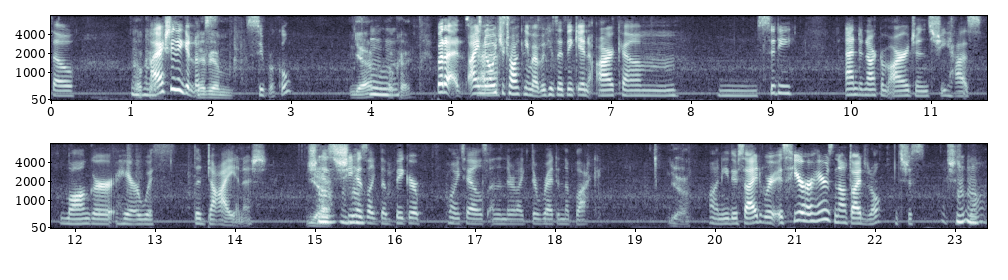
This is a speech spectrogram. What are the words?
so Okay. I actually think it looks Maybe I'm. super cool. Yeah. Mhm. Okay. But I, I know what you're talking about because I think in Arkham City and in Arkham Origins, she has longer hair with the dye in it. She Yeah. has she Mhm. has like the bigger ponytails, and then they're like the red and the black Yeah. on either side. Whereas here, her hair is not dyed at all. It's just it's just Mm-mm. blonde.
